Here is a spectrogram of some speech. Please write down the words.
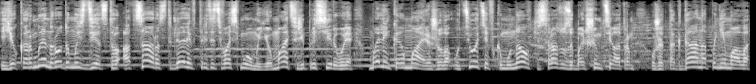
Ее Кармен родом из детства. Отца расстреляли в 38-м. Ее мать репрессировали. Маленькая Майя жила у тети в коммуналке сразу за Большим театром. Уже тогда она понимала,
